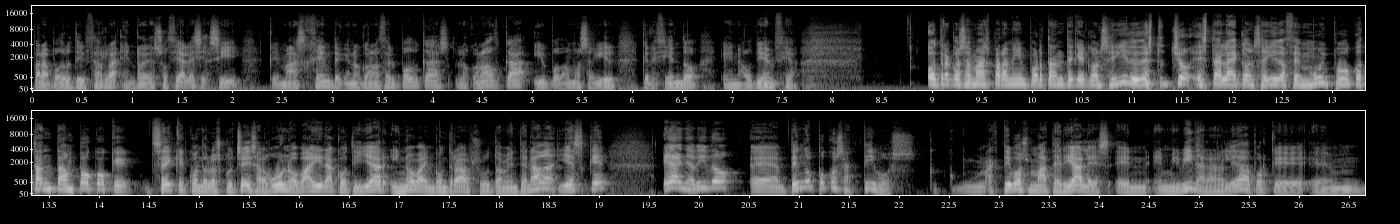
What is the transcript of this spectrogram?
para poder utilizarla en redes sociales y así que más gente que no conoce el podcast lo conozca y podamos seguir creciendo en audiencia. Otra cosa más para mí importante que he conseguido, y de hecho esta la he conseguido hace muy poco, tan tan poco que sé que cuando lo escuchéis alguno va a ir a cotillar y no va a encontrar absolutamente nada, y es que he añadido, eh, tengo pocos activos, activos materiales en, mi vida, la realidad, porque, em,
